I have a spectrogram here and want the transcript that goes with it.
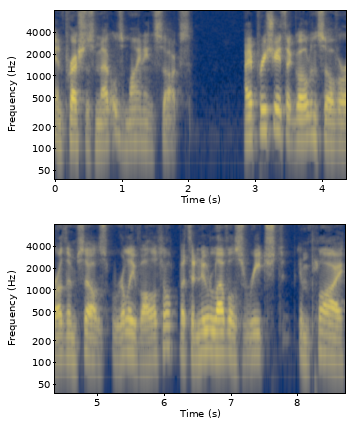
in precious metals mining stocks. I appreciate that gold and silver are themselves really volatile, but the new levels reached imply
